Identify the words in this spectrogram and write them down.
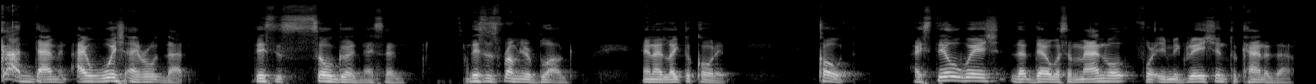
God damn it, I wish I wrote that. This is so good, I said. This is from your blog, and I'd like to quote it. Quote, I still wish that there was a manual for immigration to Canada.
